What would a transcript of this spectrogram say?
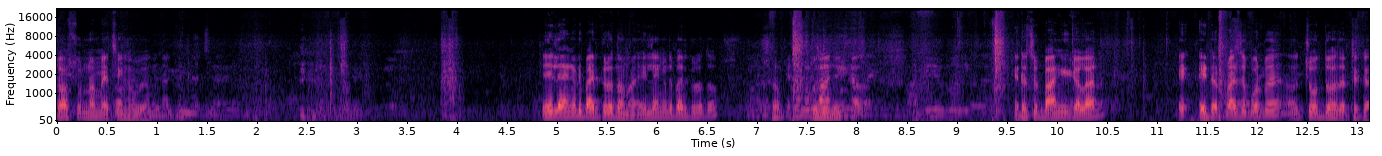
টপসুর নাম ম্যাচিং হবে কিন্তু একদম ম্যাচিং এই ল্যাঙ্গাটি বাইর করে দাও না, এই ল্যাঙ্গাটি বাইর করে দাও। সব এটা হচ্ছে বাঙ্গি কালার। এটার প্রাইসে পড়বে চোদ্দ হাজার টাকা।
